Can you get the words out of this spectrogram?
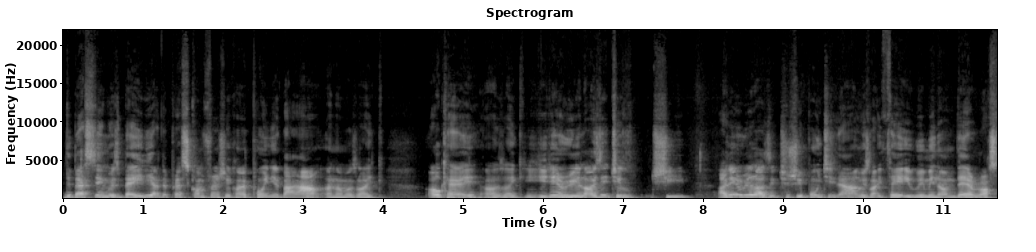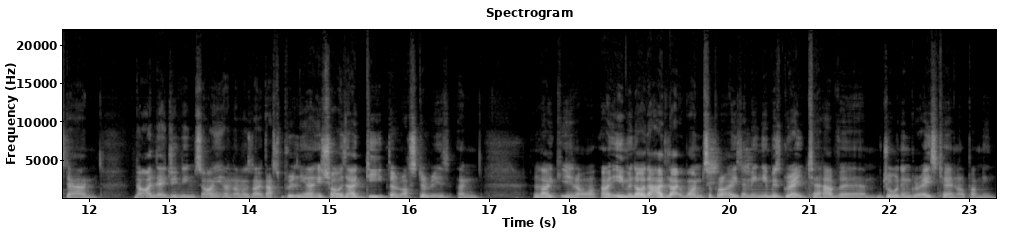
the best thing was Bayley at the press conference. She kind of pointed that out, and I was like, okay. I was like, you didn't realize it till she. I didn't realize it till she pointed it out. It was like thirty women on their roster and not a legend in sight, and I was like, that's brilliant. It shows how deep the roster is, and like you know, even though they had like one surprise, I mean, it was great to have um, Jordynne Grace turn up. I mean,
